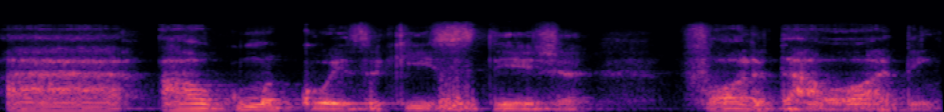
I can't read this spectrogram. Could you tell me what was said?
a, a alguma coisa que esteja fora da ordem.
